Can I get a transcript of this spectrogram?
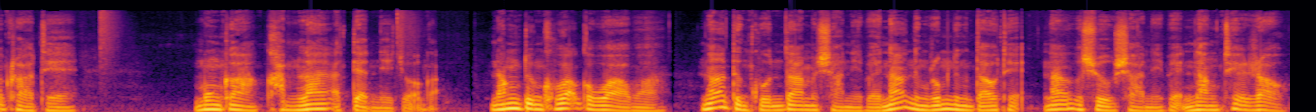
အခရာထဲမုန်ကာခမ်လာအတန်နေဂျိုကနန်းတင်ခွာကဝါဝါ na từng cuốn đa mà sàn này na nung rum nung tao thế na cái sự sàn này năng thế rào.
